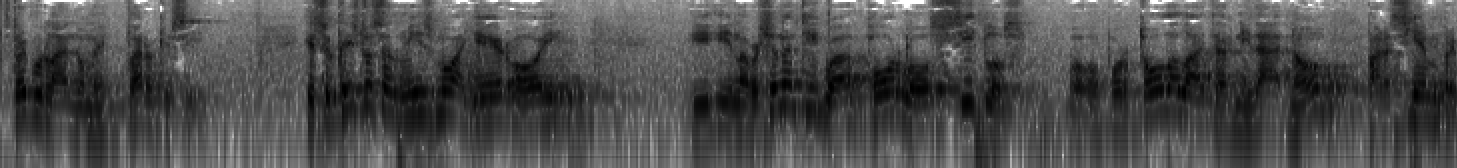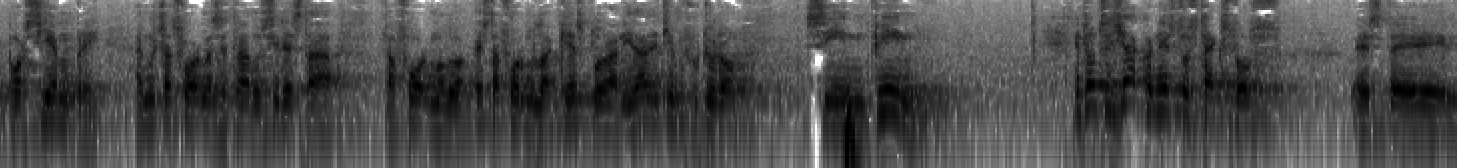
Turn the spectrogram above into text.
Estoy burlándome, claro que sí. Jesucristo es el mismo ayer, hoy y, en la versión antigua por los siglos o, por toda la eternidad, ¿no? Para siempre, por siempre. Hay muchas formas de traducir esta fórmula, esta fórmula que es pluralidad de tiempo futuro sin fin. Entonces ya con estos textos, este,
